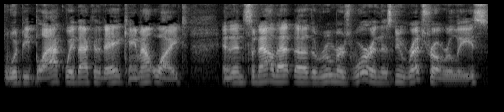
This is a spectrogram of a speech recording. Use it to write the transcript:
would be black way back in the day. It came out white. And then, so now that uh, the rumors were in this new retro release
